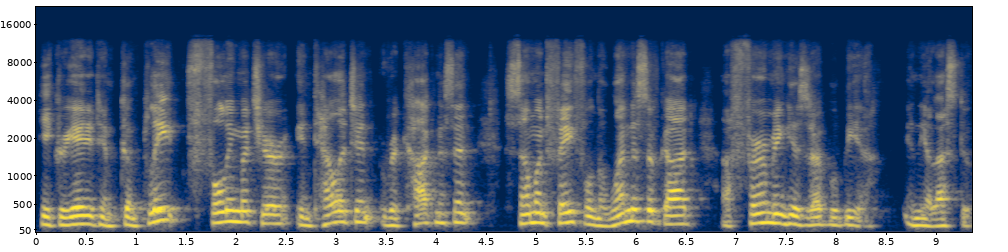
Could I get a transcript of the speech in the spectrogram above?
he created him complete, fully mature, intelligent, recognizant, someone faithful in the oneness of God, affirming his Rabbubiyah in the Alastu.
